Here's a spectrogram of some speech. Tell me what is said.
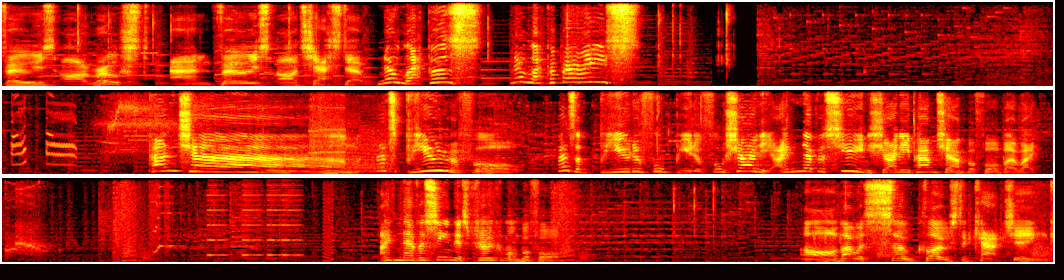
those are Rawst, and those are chesto. No Leppas? No Leppa berries? Pancham! That's beautiful! That's a beautiful, beautiful shiny. I've never seen shiny Pancham before, by the way. I've never seen this Pokemon before. Oh, that was so close to catching.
